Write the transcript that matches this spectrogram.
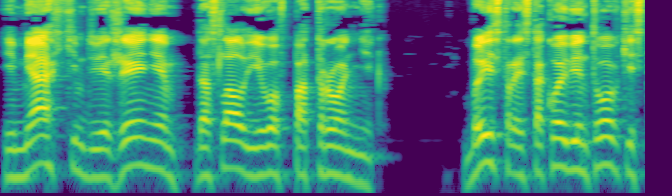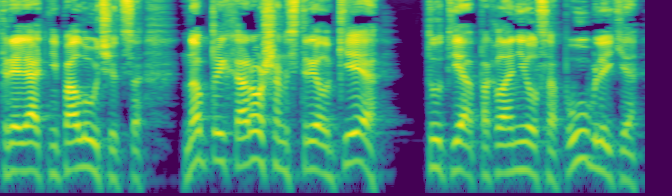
и мягким движением дослал его в патронник. Быстро из такой винтовки стрелять не получится, но при хорошем стрелке, тут я поклонился публике,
